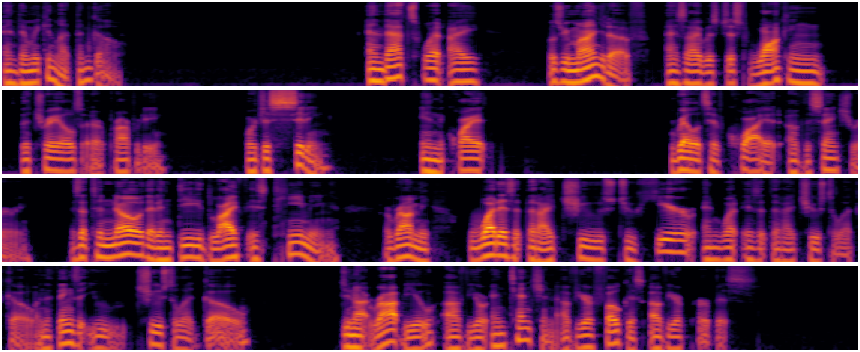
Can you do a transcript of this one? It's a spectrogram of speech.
and then we can let them go. And that's what I was reminded of as I was just walking the trails at our property or just sitting in the quiet, relative quiet of the sanctuary is that to know that indeed life is teeming around me. What is it that I choose to hear and what is it that I choose to let go? And the things that you choose to let go do not rob you of your intention, of your focus, of your purpose.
